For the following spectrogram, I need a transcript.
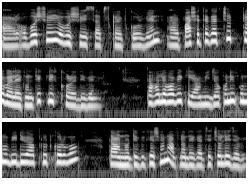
আর অবশ্যই অবশ্যই সাবস্ক্রাইব করবেন। আর পাশে থাকা ছোট্ট বেল আইকনটি ক্লিক করে দিবেন। তাহলে হবে কি, আমি যখনই কোনো ভিডিও আপলোড করব, তার নোটিফিকেশন আপনাদের কাছে চলে যাবে।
